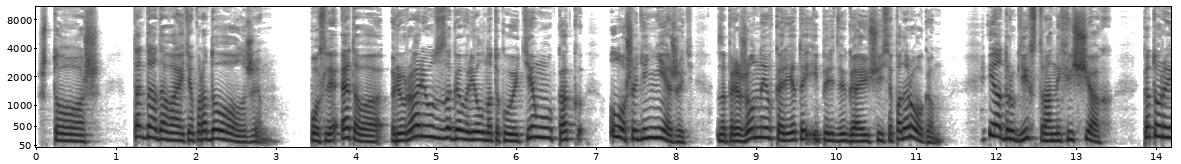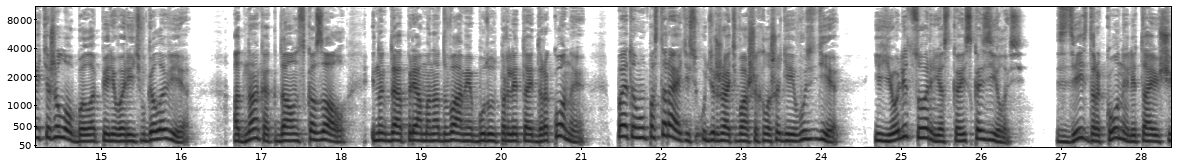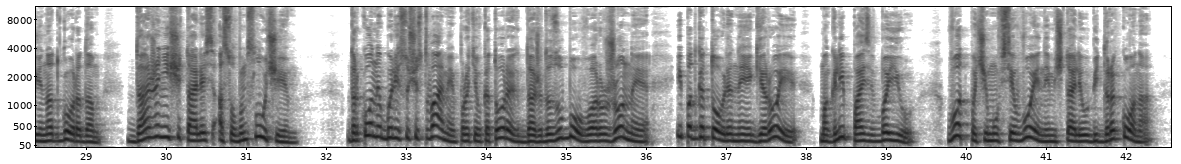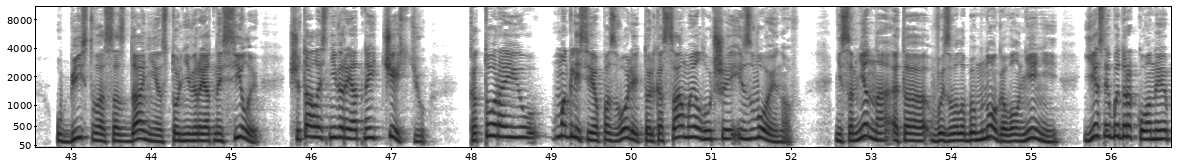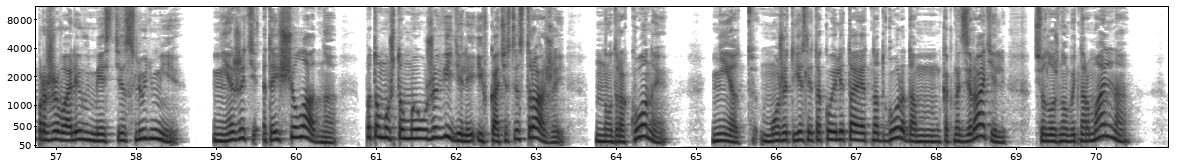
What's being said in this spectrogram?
Что ж, тогда давайте продолжим. После этого Рюрариус заговорил на такую тему, как лошади-нежить, запряженные в кареты и передвигающиеся по дорогам, и о других странных вещах, которые тяжело было переварить в голове. Однако, когда он сказал «иногда прямо над вами будут пролетать драконы», Поэтому постарайтесь удержать ваших лошадей в узде. Ее лицо резко исказилось. Здесь драконы, летающие над городом, даже не считались особым случаем. Драконы были существами, против которых даже до зубов вооруженные и подготовленные герои могли пасть в бою. Вот почему все воины мечтали убить дракона. Убийство создания столь невероятной силы считалось невероятной честью – которую могли себе позволить только самые лучшие из воинов. Несомненно, это вызвало бы много волнений, если бы драконы проживали вместе с людьми. Нежить – это еще ладно, потому что мы уже видели их в качестве стражей, но драконы… Нет, может, если такой летает над городом, как надзиратель, все должно быть нормально?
